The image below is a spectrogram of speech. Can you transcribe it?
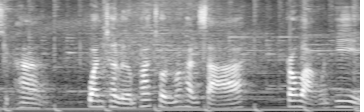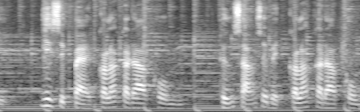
2565 วันเฉลิมพระชนมพรรษา ระหว่างวันที่ 28 กรกฎาคม ถึง 31 กรกฎาคม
